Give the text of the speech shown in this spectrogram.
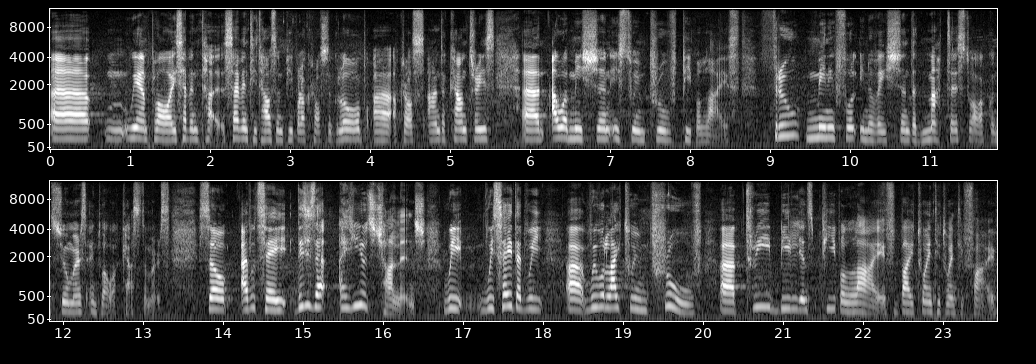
Uh, we employ 70,000 people across the globe, uh, across 100 countries. Um, our mission is to improve people's lives through meaningful innovation that matters to our consumers and to our customers. So I would say this is a, a huge challenge. We, we say that we, uh, we would like to improve uh, 3 billion people's lives by 2025.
